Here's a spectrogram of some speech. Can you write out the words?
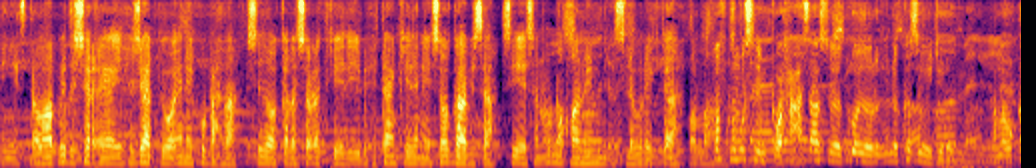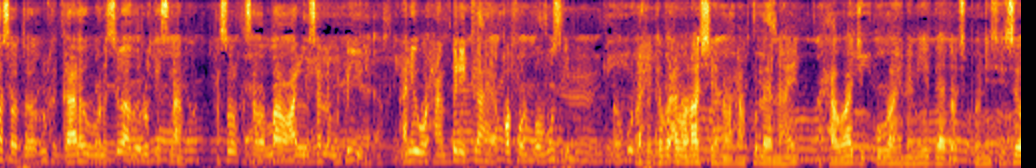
an dawaabida sharciga iyo xijaabkii waa inay ku baxdaa sidoo kale socodkeeda iyo bixitaankeedana ay soo gaabisaa si aysan u noqonin mid isla wareegta. Ah qofka muslimka waxaa asaas uga kooda hor inuu ka soo hijiro ama uu ka soo tago dhulka gaalada uuna soo aado dhulka islaamka. Rasuulka sala allahu caleyh wasalam wuxuu yidhi anigu waxaan beri ka ahay qof walba oo muslim oo ku dhex gabadha walaasheenna waxaan ku leenahay waxaa waajib kugu ah inaad niyaddaada cusboonaysiiso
